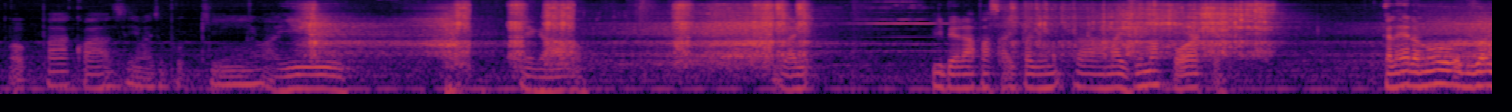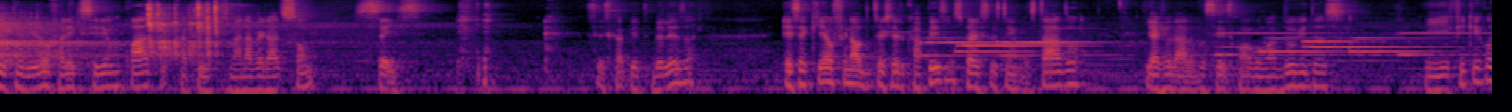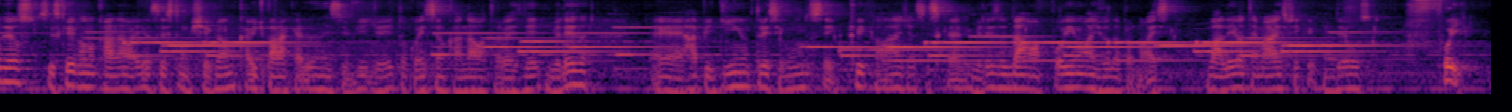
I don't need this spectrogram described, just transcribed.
Opa, quase, mais um pouquinho. Aí. Legal. vai liberar a passagem para mais uma porta. Galera, no episódio anterior eu falei que seriam quatro capítulos, mas na verdade são seis. seis capítulos, beleza? Esse aqui é o final do terceiro capítulo. Espero que vocês tenham gostado e ajudado vocês com algumas dúvidas. E fiquem com Deus. Se inscrevam no canal aí, vocês estão chegando. Caiu de paraquedas nesse vídeo aí. Tô conhecendo o canal através dele, beleza? É rapidinho, 3 segundos. Você clica lá, já se inscreve, beleza? Dá um apoio e uma ajuda pra nós. Valeu, até mais. Fiquem com Deus. Fui!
